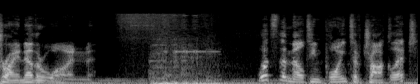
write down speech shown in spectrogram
Try another one. What's the melting point of chocolate?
